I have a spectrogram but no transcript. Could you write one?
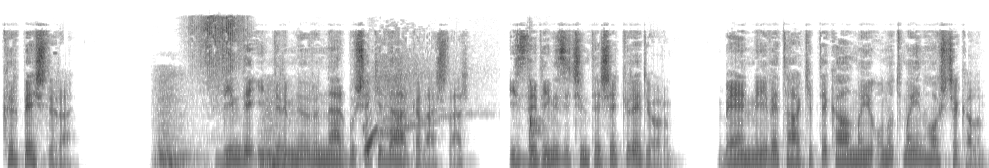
45 lira. BİM'de indirimli ürünler bu şekilde arkadaşlar. İzlediğiniz için teşekkür ediyorum. Beğenmeyi ve takipte kalmayı unutmayın hoşçakalın.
